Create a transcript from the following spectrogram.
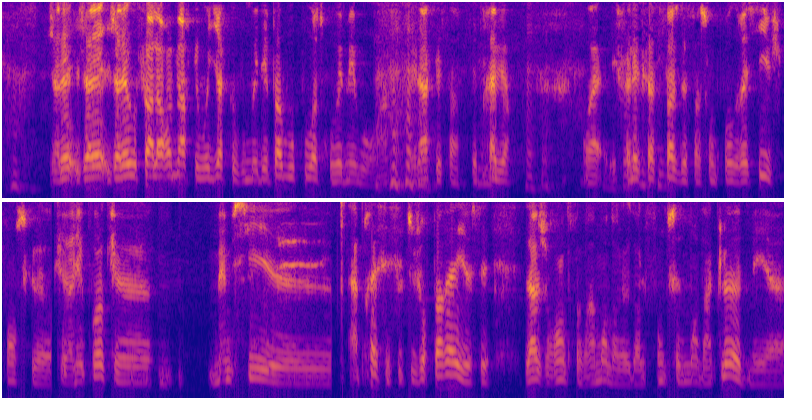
J'allais vous faire la remarque et vous dire que vous m'aidez pas beaucoup à trouver mes mots. Hein. Et là, c'est ça, c'est très bien. Ouais, il fallait que ça se passe de façon progressive. Je pense que qu'à l'époque, euh, même si euh, après c'est toujours pareil. Là, je rentre vraiment dans le, dans le fonctionnement d'un club, mais euh,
